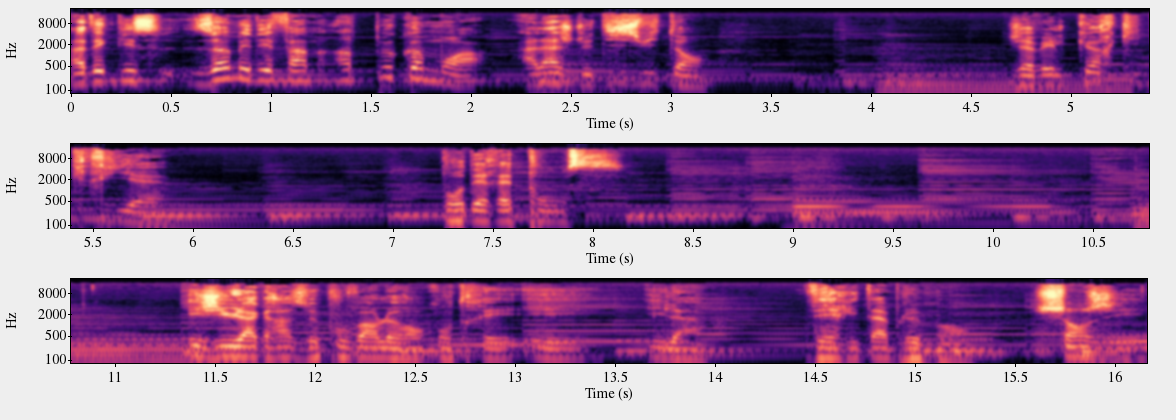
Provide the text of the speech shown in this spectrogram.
avec des hommes et des femmes un peu comme moi, à l'âge de 18 ans. J'avais le cœur qui criait pour des réponses. Et j'ai eu la grâce de pouvoir le rencontrer et il a véritablement changé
